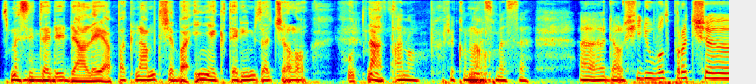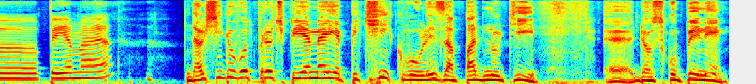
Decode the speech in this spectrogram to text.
jsme si mm. tedy dali a pak nám třeba i některým začalo chutnat. Ano, překonali no. jsme se. E, další důvod, proč e, pijeme? Další důvod, proč pijeme, je pití kvůli zapadnutí e, do skupiny.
